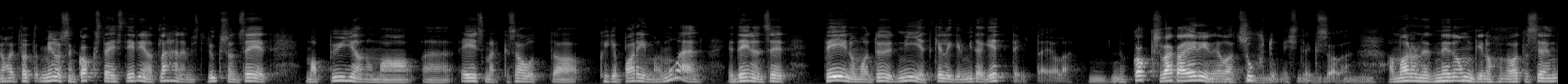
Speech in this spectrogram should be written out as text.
noh, et vaata, minu arust on kaks täiesti erinevat lähenemist, et üks on see, et ma püüan oma äh, eesmärke saavutada kõige parimal moel ja teine on see, et teen oma tööd nii, et kellelgi midagi ette heita ei ole mm. -hmm. no kaks väga erinevat suhtumist, eks ole. Mhm. aga ma arvan, et need ongi noh, vaata see on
